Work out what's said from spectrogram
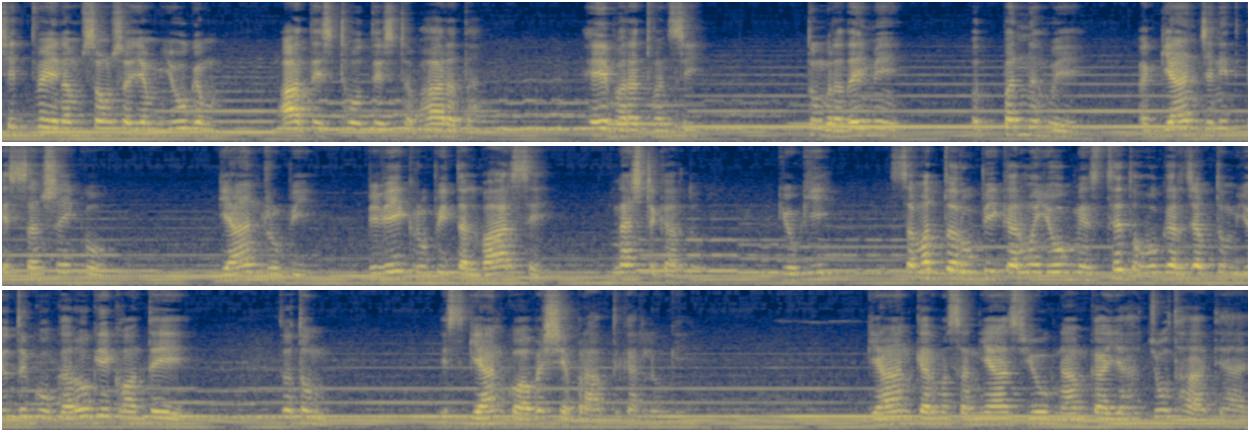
चित्वेनम संशयम योगम आतिष्ठोतिष्ठ भारत। हे भरतवंशी, तुम हृदय में उत्पन्न हुए अज्ञान जनित इस संशय को ज्ञान रूपी विवेक रूपी तलवार से नष्ट कर दो, क्योंकि समत्व रूपी कर्म योग में स्थित होकर जब तुम युद्ध को करोगे कौनते तो तुम इस ज्ञान को अवश्य प्राप्त कर लोगे। ज्ञान कर्म संन्यास योग नाम का यह चौथा अध्याय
